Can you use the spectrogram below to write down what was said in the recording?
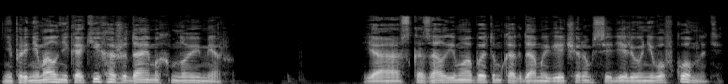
не принимал никаких ожидаемых мною мер. Я сказал ему об этом, когда мы вечером сидели у него в комнате.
